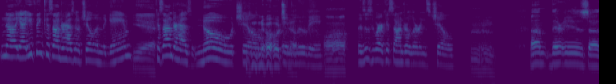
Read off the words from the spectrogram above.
No, yeah, you think Cassandra has no chill in the game? Yeah. Cassandra has no chill, No chill. in the movie. Uh huh. This is where Cassandra learns chill. Mm-hmm. Um, there is, uh,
